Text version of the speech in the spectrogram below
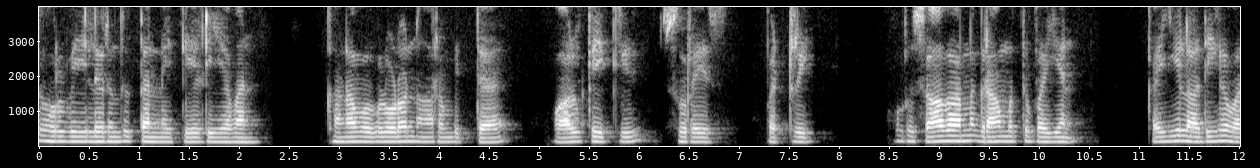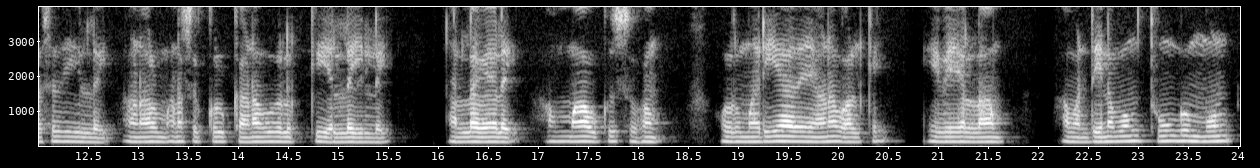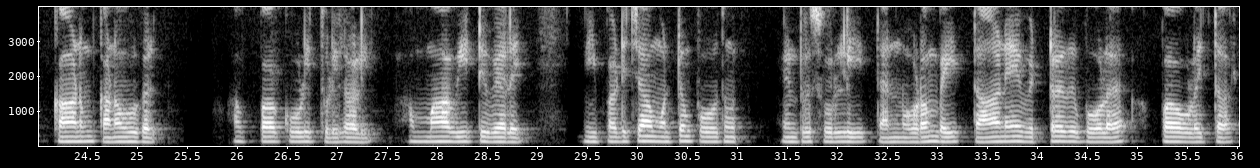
தோல்வியிலிருந்து தன்னை தேடியவன். கனவுகளுடன் ஆரம்பித்த வாழ்க்கைக்கு சுரேஷ் பற்றி. ஒரு சாதாரண கிராமத்து பையன். கையில் அதிக வசதி இல்லை. ஆனால் மனசுக்குள் கனவுகளுக்கு எல்லை இல்லை. நல்ல வேலை. அம்மாவுக்கு சுகம். ஒரு மரியாதையான வாழ்க்கை. இவையெல்லாம் அவன் தினமும் தூங்கும் முன் காணும் கனவுகள். அப்பா கூலித் தொழிலாளி. அம்மா வீட்டு வேலை. நீ படிச்சா மட்டும் போதும் என்று சொல்லி தன் உடம்பை தானே வெற்றது போல அப்பா உழைத்தார்.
